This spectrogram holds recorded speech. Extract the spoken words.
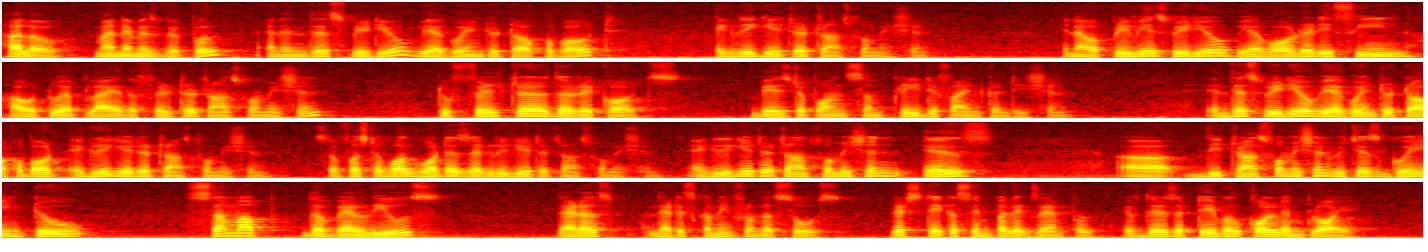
Hello, my name is Vipul and in this video we are going to talk about aggregator transformation. In our previous video we have already seen how to apply the filter transformation to filter the records based upon some predefined condition. In this video we are going to talk about aggregator transformation. So first of all what is aggregator transformation? Aggregator transformation is uh, the transformation which is going to sum up the values that is that is coming from the source. Let's take a simple example. If there is a table called employee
